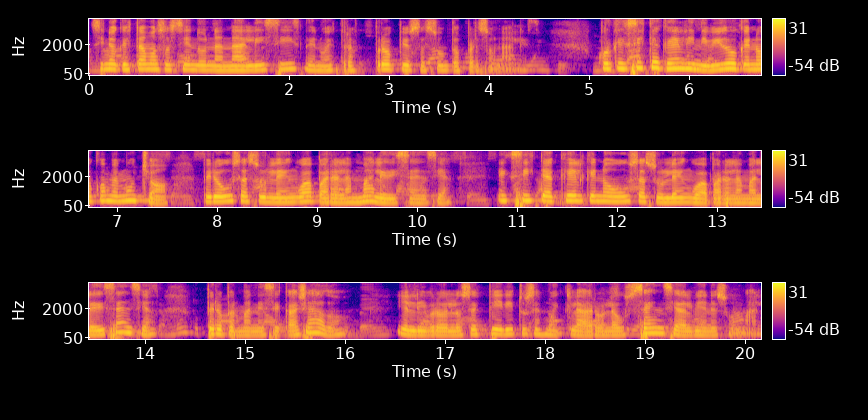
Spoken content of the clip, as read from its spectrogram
sino que estamos haciendo un análisis de nuestros propios asuntos personales. Porque existe aquel individuo que no come mucho, pero usa su lengua para la maledicencia. Existe aquel que no usa su lengua para la maledicencia, pero permanece callado. Y el libro de los espíritus es muy claro, la ausencia del bien es un mal.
